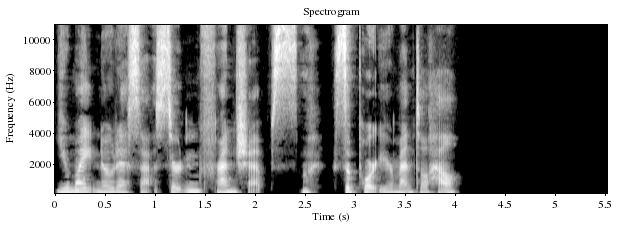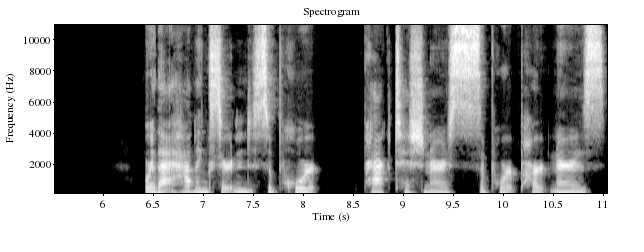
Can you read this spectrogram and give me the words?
you might notice that certain friendships support your mental health, or that having certain support practitioners, support partners,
